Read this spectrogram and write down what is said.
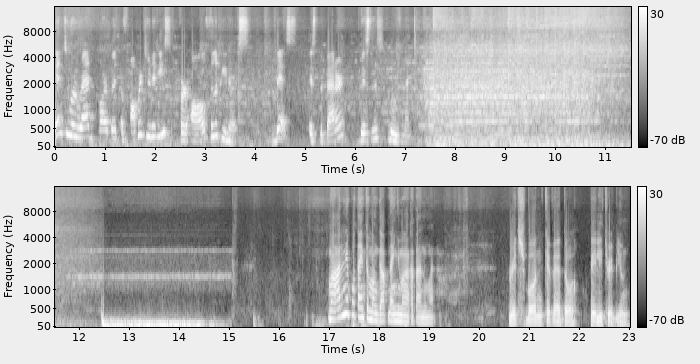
into a red carpet of opportunities for all Filipinos. This is the Better Business Movement. Maaari niyo po tayong tumanggap na inyong mga katanungan. Rich Bon Quevedo, Daily Tribune.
